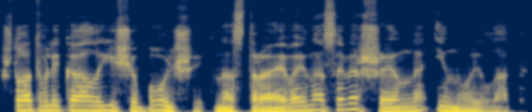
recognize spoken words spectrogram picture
что отвлекало еще больше, настраивая на совершенно иной лад.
